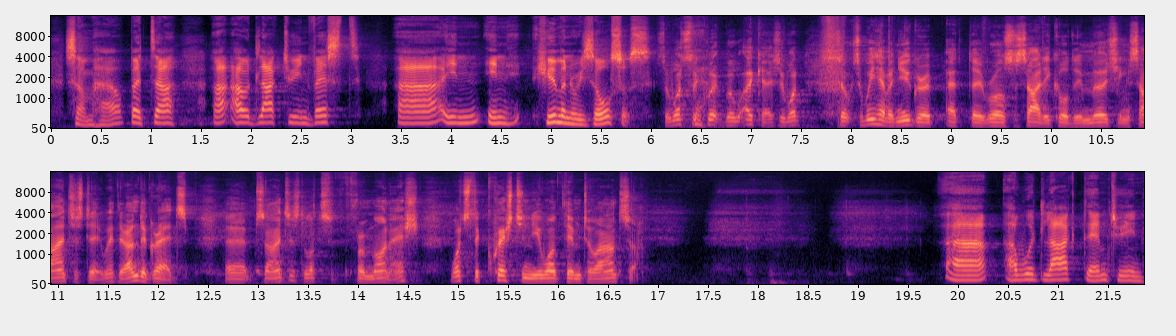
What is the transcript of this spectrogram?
somehow, but uh, I I would like to invest uh, in in human resources. So what's the quick? Well, okay. So what? So, so we have a new group at the Royal Society called the Emerging Scientists Network. They're undergrads, uh, scientists, lots from Monash. What's the question you want them to answer? Uh, I would like them to in,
